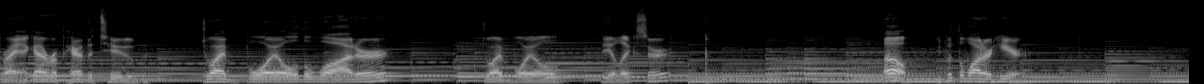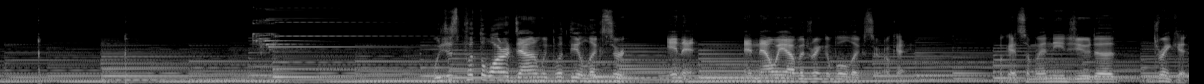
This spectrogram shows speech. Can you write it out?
Right, I gotta repair the tube. Do I boil the water? Do I boil the elixir? Oh, you put the water here. We just put the water down, we put the elixir in it. And now we have a drinkable elixir. Okay. Okay, so I'm gonna need you to drink it.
